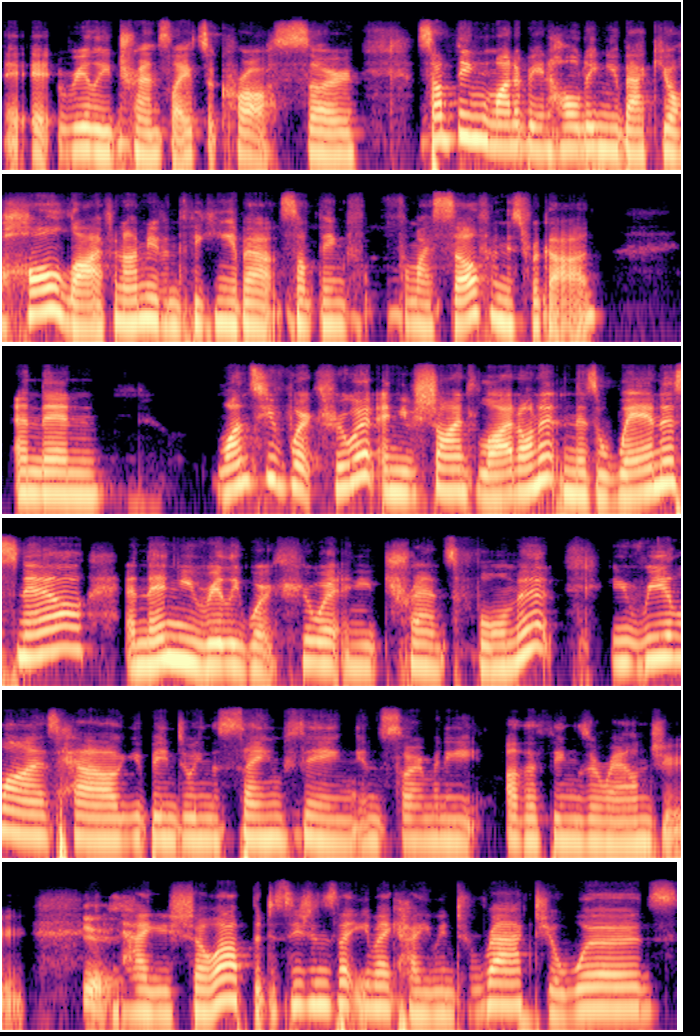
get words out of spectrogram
it it really translates across. So something might have been holding you back your whole life. And I'm even thinking about something for myself in this regard. And then once you've worked through it and you've shined light on it and there's awareness now, and then you really work through it and you transform it, you realize how you've been doing the same thing in so many other things around you yes how you show up, the decisions that you make, how you interact, your words,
